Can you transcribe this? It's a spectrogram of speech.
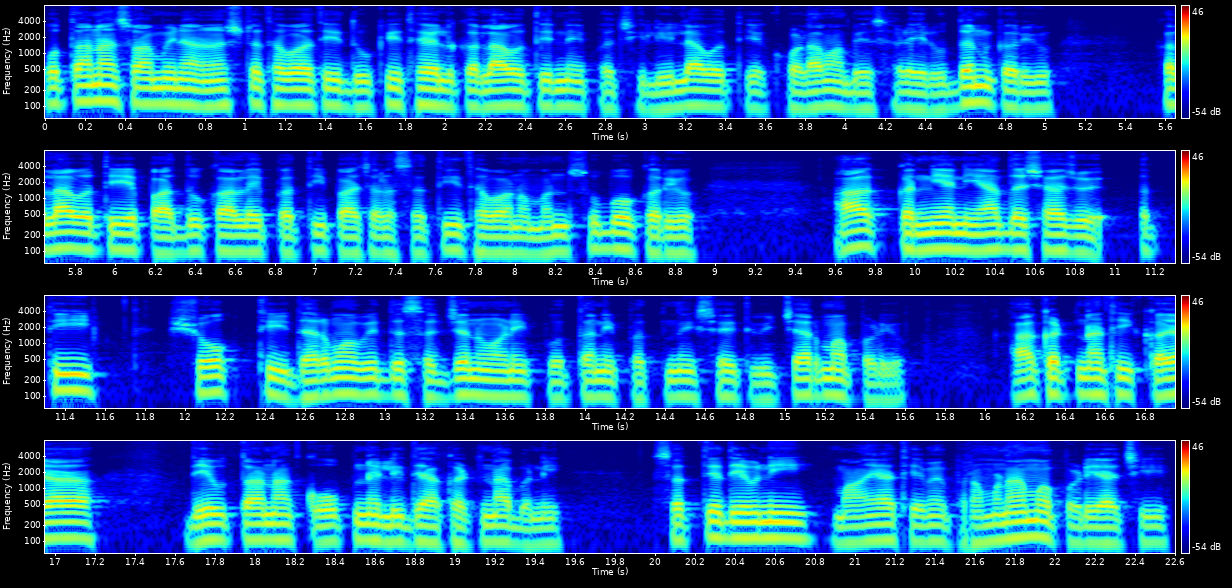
પોતાના સ્વામીના નષ્ટ થવાથી દુઃખી થયેલ કલાવતીને પછી લીલાવતીએ ખોળામાં બેસાડી રુદન કર્યું. કલાવતીએ પાદુકાલે પતિ પાછળ સતી થવાનો મનસૂબો કર્યો. આ કન્યાની આ દશા જોઈ અતિ શોકથી ધર્મવિદ્ધ સજ્જન વણિક પોતાની પત્ની સહિત વિચારમાં પડ્યો. આ ઘટનાથી કયા દેવતાના કોપને લીધે આ ઘટના બની? સત્યદેવની માયાથી અમે ભ્રમણામાં પડ્યા છીએ.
